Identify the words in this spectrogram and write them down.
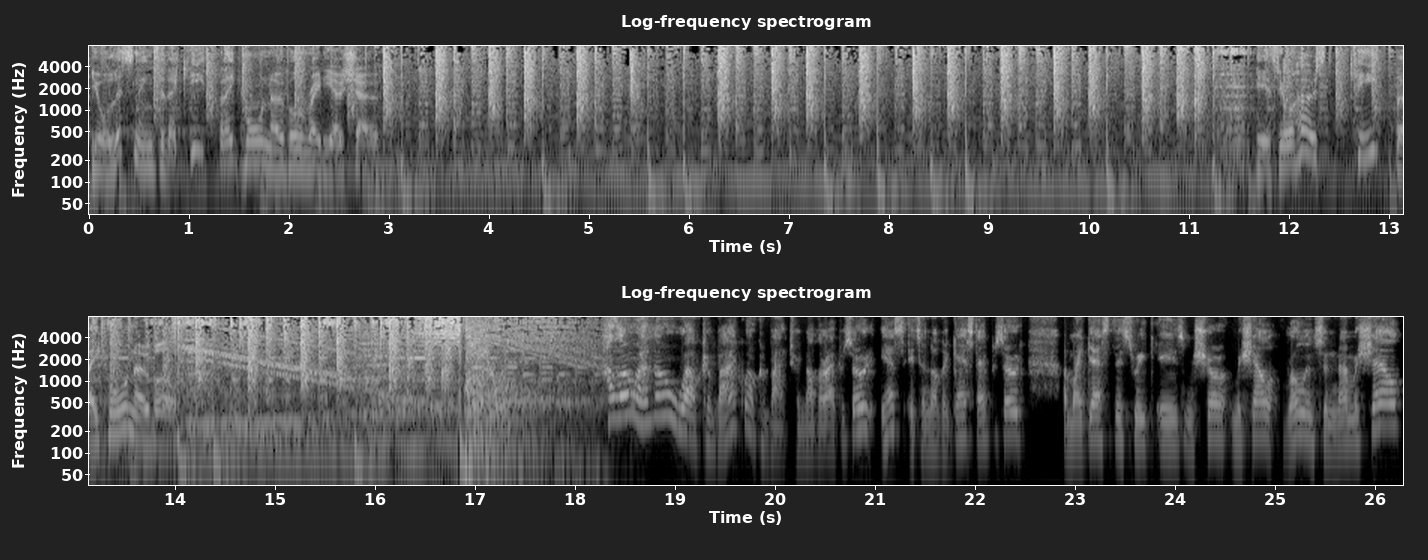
You're listening to the Keith Blakemore Noble Radio Show. Here's your host, Keith Blakemore Noble. Hello, welcome back. Welcome back to another episode. Yes, it's another guest episode. And my guest this week is Michelle, Michelle Rowlinson. Now, Michelle,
